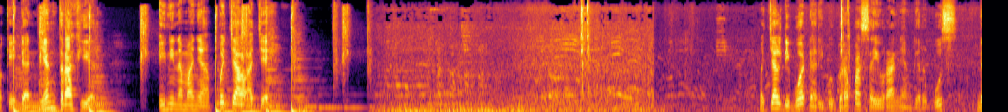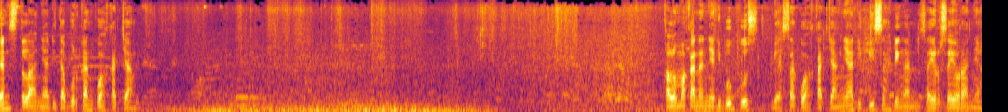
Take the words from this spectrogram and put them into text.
Oke, dan yang terakhir, ini namanya pecal Aceh. Pecal dibuat dari beberapa sayuran yang direbus dan setelahnya ditaburkan kuah kacang. Kalau makanannya dibungkus, biasa kuah kacangnya dipisah dengan sayur-sayurannya.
